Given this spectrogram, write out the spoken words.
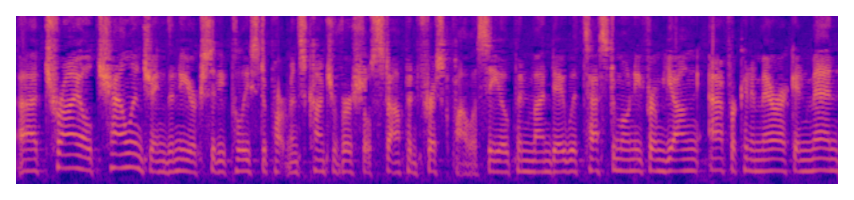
A trial challenging the New York City Police Department's controversial stop and frisk policy opened Monday with testimony from young African-American men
